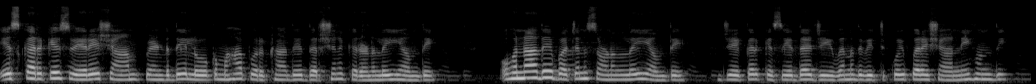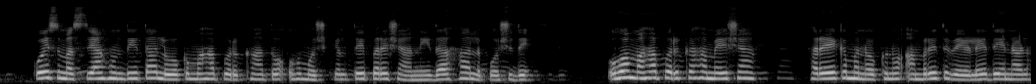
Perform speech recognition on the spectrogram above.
ਇਸ ਕਰਕੇ ਸਵੇਰੇ ਸ਼ਾਮ ਪਿੰਡ ਦੇ ਲੋਕ ਮਹਾਪੁਰਖਾਂ ਦੇ ਦਰਸ਼ਨ ਕਰਨ ਲਈ ਆਉਂਦੇ। ਉਹਨਾਂ ਦੇ ਬਚਨ ਸੁਣਨ ਲਈ ਆਉਂਦੇ। ਜੇਕਰ ਕਿਸੇ ਦਾ ਜੀਵਨ ਦੇ ਵਿੱਚ ਕੋਈ ਪਰੇਸ਼ਾਨੀ ਹੁੰਦੀ, ਕੋਈ ਸਮੱਸਿਆ ਹੁੰਦੀ ਤਾਂ ਲੋਕ ਮਹਾਪੁਰਖਾਂ ਤੋਂ ਉਹ ਮੁਸ਼ਕਿਲ ਤੇ ਪਰੇਸ਼ਾਨੀ ਦਾ ਹੱਲ ਪੁੱਛਦੇ। ਉਹ ਮਹਾਪੁਰਖ ਹਮੇਸ਼ਾ ਹਰੇਕ ਮਨੁੱਖ ਨੂੰ ਅੰਮ੍ਰਿਤ ਵੇਲੇ ਦੇ ਨਾਲ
